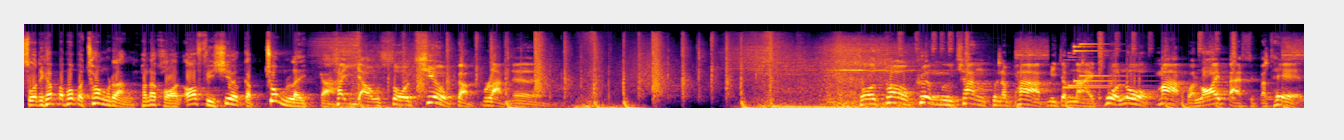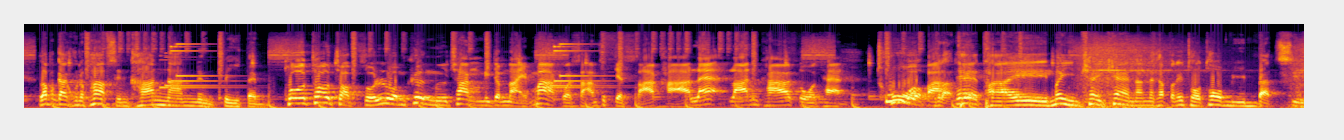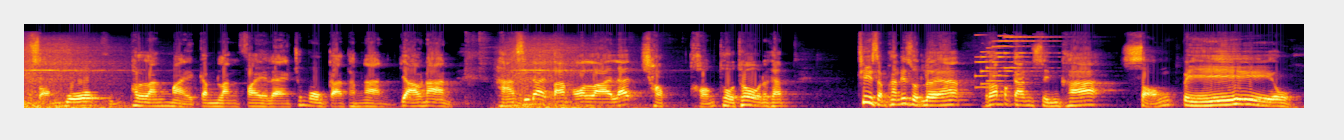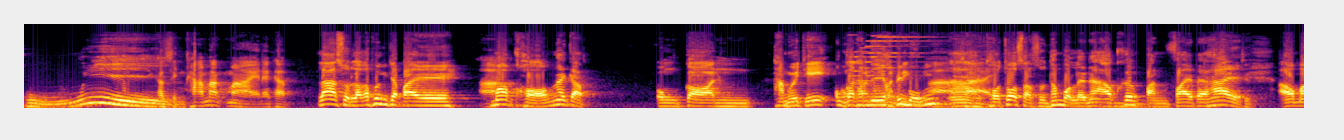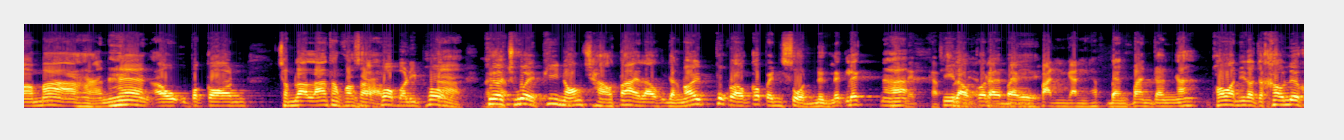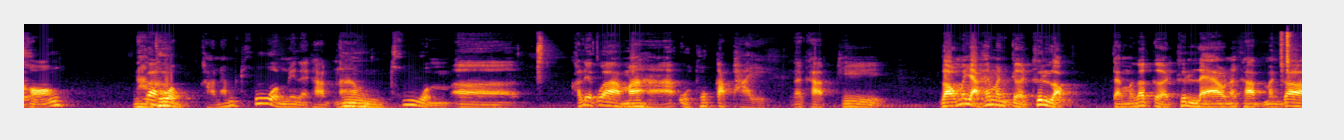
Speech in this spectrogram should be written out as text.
สวัสดีครับมาพบกับช่องหลังพระนครออฟฟิเชียลกับช่วงรายการ เขย่าโซเชียลกับหลังเอิญ Total เครื่องมือช่างคุณภาพมีจำหน่ายทั่วโลกมากกว่า 180 ประเทศ รับประกันคุณภาพสินค้านาน 1 ปีเต็ม Total Shop ศูนย์รวมเครื่องมือช่างมีจำหน่ายมากกว่า 37 สาขาและร้านค้าตัวแทน ทั่วประเทศไทยไม่ใช่แค่นั้นนะครับ ตอนนี้โท t a l มีแบต 42 โวลต์ขุมพลังใหม่กำลังไฟแรงชั่วโมงการทำงานยาวนาน หาซื้อได้ตามออนไลน์และช็อปของ Total นะครับที่สำคัญที่สุดเลยฮะรับประกันสินค้า 2 ปี โอ้โหสินค้ามากมายนะครับ ล่าสุดเราก็เพิ่งจะไปอ่ามมอบของให้กับองค์กรทำมูลที่องค์กรทำดีของพี่บุ๋มอ่าใช่โทโทสนับสนุนทั้งหมดเลยนะ เอาเครื่องปั่นไฟไปให้ถูกเอามาม่าอาหารแห้ง เอาอุปกรณ์ชำระล้างทำความสะอาดพวกบริโภคอ่าเพื่อช่วยพี่น้องชาวใต้เรา อย่างน้อยพวกเราก็เป็นส่วนหนึ่งเล็ก ๆ นะฮะนะครับที่เราก็ได้ไปแบ่งปันกันครับ แบ่งปันกันนะ เพราะวันนี้เราจะเข้าเรื่องของน้ำท่วมก็ ข่าวน้ำท่วมนี่แหละครับอืมน้ำท่วมเอ่อเขาเรียกว่ามหาอุทกภัยนะครับ ที่เราไม่อยากให้มันเกิดขึ้นหรอก แต่มันก็เกิดขึ้นแล้วนะครับ มันก็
